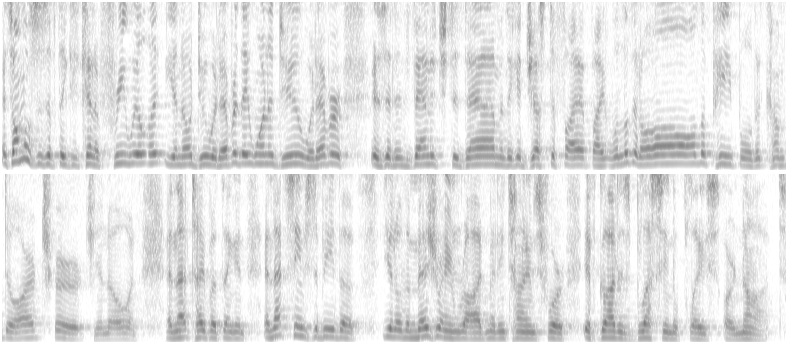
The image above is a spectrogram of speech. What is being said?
It's almost as if they could kind of free will it, you know, do whatever they want to do, whatever is an advantage to them, and they could justify it by, well, look at all the people that come to our church, you know, and, and that type of thing. And, and that seems to be the, you know, the measuring rod many times for if God is blessing a place or not.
